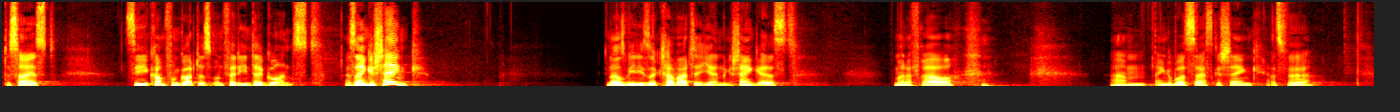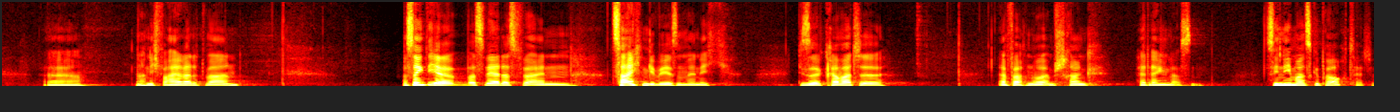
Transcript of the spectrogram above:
Das heißt, sie kommt von Gottes unverdienter Gunst. Es ist ein Geschenk. Genauso wie diese Krawatte hier ein Geschenk ist, meiner Frau. Ähm, ein Geburtstagsgeschenk, als wir äh, noch nicht verheiratet waren. Was denkt ihr, was wäre das für ein Zeichen gewesen, wenn ich diese Krawatte einfach nur im Schrank hätte hängen lassen? Sie niemals gebraucht hätte.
